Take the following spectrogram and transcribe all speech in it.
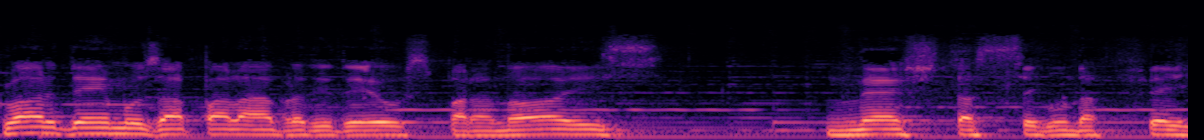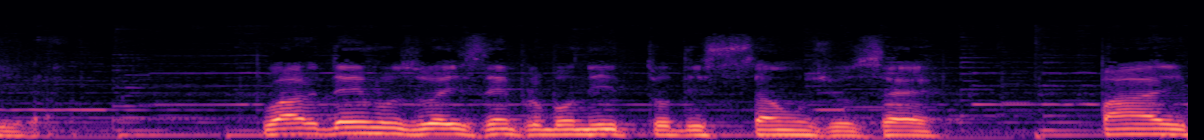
Guardemos a palavra de Deus para nós nesta segunda-feira. Guardemos o exemplo bonito de São José, Pai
